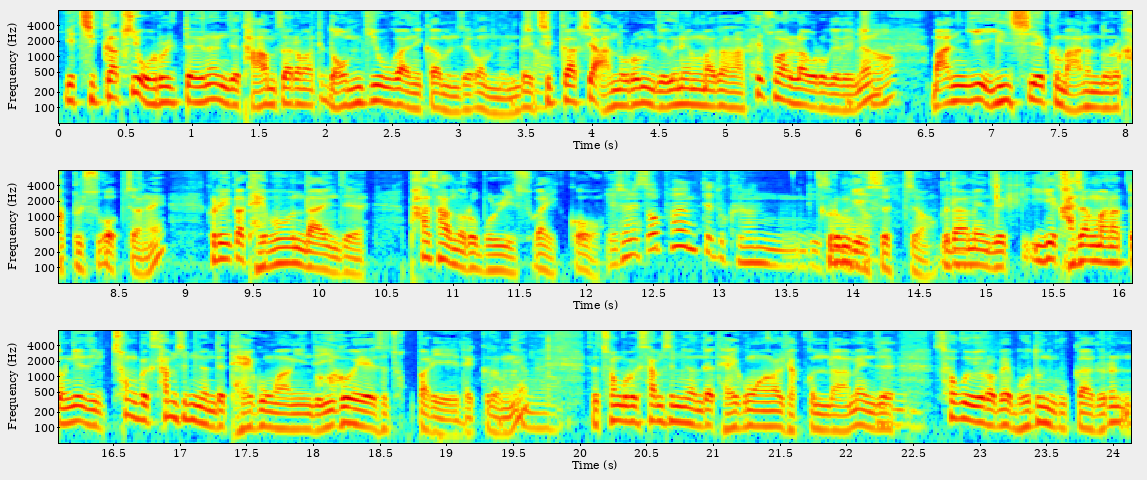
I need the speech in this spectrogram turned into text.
이게 집값이 오를 때는 이제 다음 사람한테 넘기고 가니까 문제가 없는데 그렇죠. 집값이 안 오르면 이제 은행마다 다 회수하려고 그러게 되면 그렇죠. 만기 일시에 그 많은 돈을 갚을 수가 없잖아요. 그러니까 대부분 다 이제 파산으로 몰릴 수가 있고 예전에 서브프라임 때도 그런 게 그런 게 있었죠. 그다음에 이제 이게 가장 많았던 게 이제 1930년대 대공황이 이제 이거에 의해서 촉발이 됐거든요. 그렇군요. 그래서 1930년대 대공황을 겪은 다음에 이제 음. 서구 유럽의 모든 국가들은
